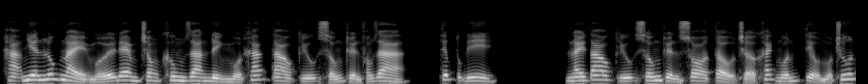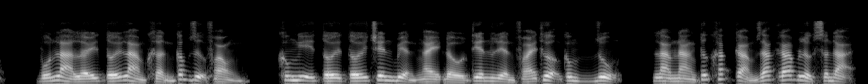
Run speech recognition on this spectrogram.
Hạ nhiên lúc này mới đem trong không gian đình một khác tao cứu sống thuyền phóng ra, tiếp tục đi. Này tao cứu sống thuyền so tàu chở khách muốn tiểu một chút, vốn là lấy tới làm khẩn cấp dự phòng, không nghĩ tới tới trên biển ngày đầu tiên liền phái thượng công dụng, làm nàng tức khắc cảm giác gáp lực sân đại.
